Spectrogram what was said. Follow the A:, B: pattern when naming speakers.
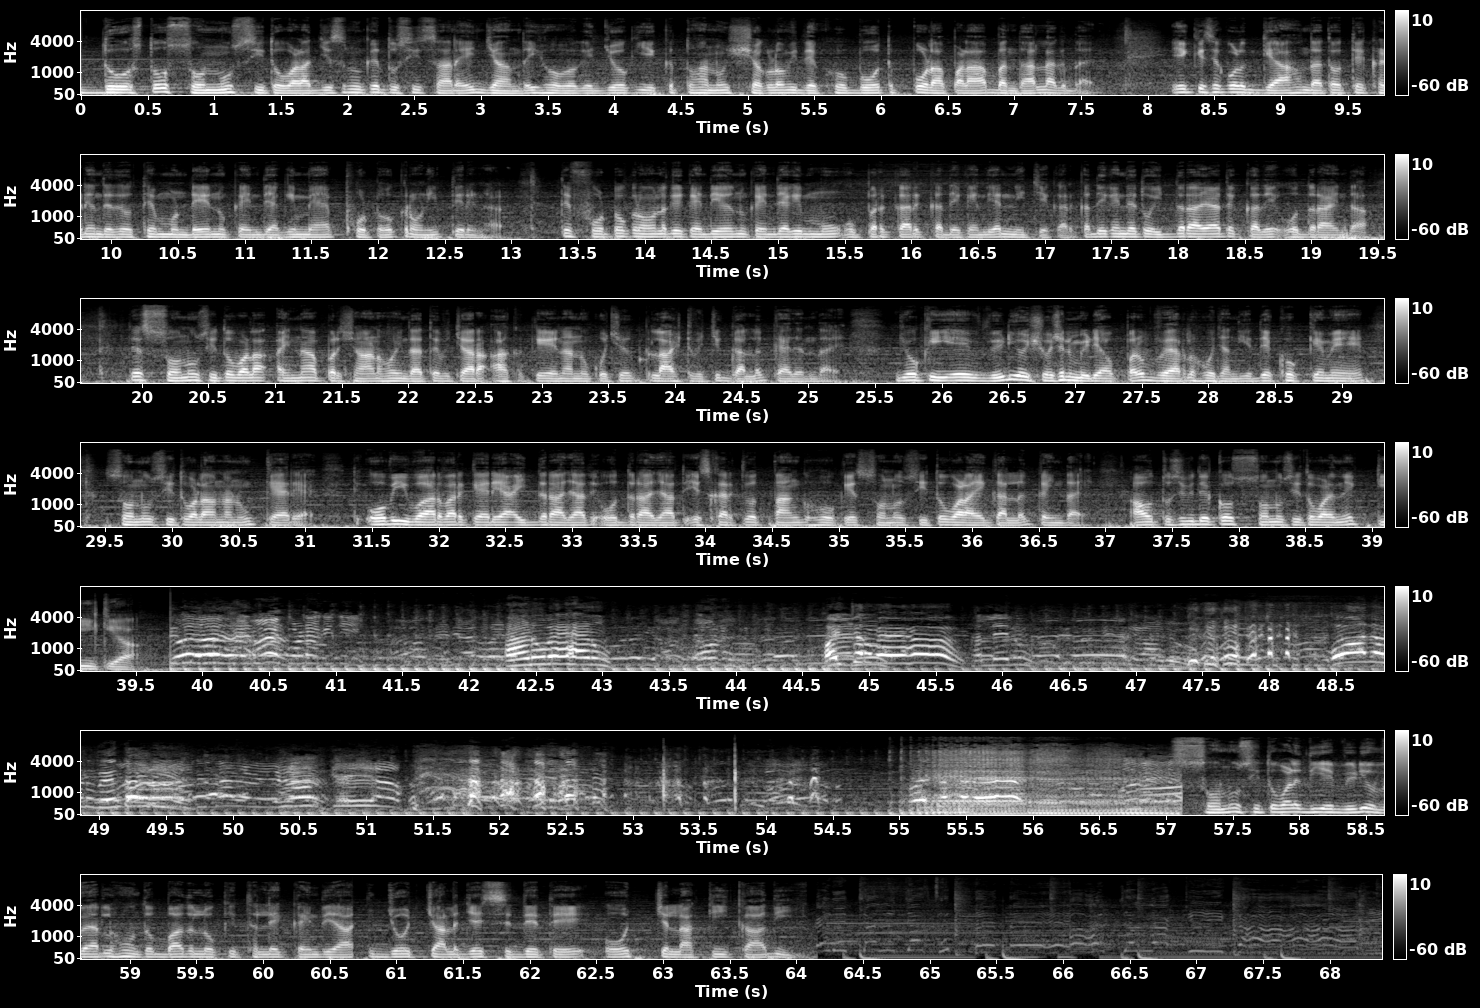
A: ਦੋਸਤੋ, ਸੋਨੂ ਸੀਤੋਵਾਲਾ ਜਿਸ ਨੂੰ ਕਿ ਤੁਸੀਂ ਸਾਰੇ ਜਾਣਦੇ ਹੀ ਹੋਵੋਗੇ, ਜੋ ਕਿ ਇੱਕ ਤੁਹਾਨੂੰ ਸ਼ਕਲੋਂ ਵੀ ਦੇਖੋ, ਬਹੁਤ ਭੋਲਾ ਪਲਾ ਬੰਦਾ ਲੱਗਦਾ ਹੈ। ਇਹ ਕਿਸੇ ਕੋਲ ਗਿਆ ਹੁੰਦਾ ਤਾਂ ਉੱਥੇ ਖੜੇ ਹੁੰਦੇ ਤੇ ਉੱਥੇ ਮੁੰਡੇ ਨੂੰ ਕਹਿੰਦੇ ਆ ਕਿ ਮੈਂ ਫੋਟੋ ਕਰਾਉਣੀ ਤੇਰੇ ਨਾਲ। ਤੇ ਫੋਟੋ ਕਰਾਉਣ ਲੱਗੇ ਕਹਿੰਦੇ, ਉਹਨੂੰ ਕਹਿੰਦੇ ਆ ਕਿ ਮੂੰਹ ਉੱਪਰ ਕਰ, ਕਦੇ ਕਹਿੰਦੇ ਆ ਨੀਚੇ ਕਰ, ਕਦੇ ਕਹਿੰਦੇ ਤੂੰ ਇੱਧਰ ਆ ਜਾ ਤੇ ਕਦੇ ਉੱਧਰ ਆ ਜਾਂਦਾ। ਤੇ ਸੋਨੂ ਸੀਤੋਵਾਲਾ ਇੰਨਾ ਪਰੇਸ਼ਾਨ ਹੋ ਜਾਂਦਾ ਤੇ ਵਿਚਾਰਾ ਅੱਕ ਕੇ ਇਹਨਾਂ ਨੂੰ ਕੁਝ ਲਾਸਟ ਵਿੱਚ ਗੱਲ ਕਹਿ ਦਿੰਦਾ ਹੈ ਜੋ ਕਿ ਇਹ ਵੀਡੀਓ ਸੋਸ਼ਲ ਮੀਡੀਆ ਉੱਪਰ ਵਾਇਰਲ ਹੋ ਜਾਂਦੀ ਹੈ। ਦੇਖੋ ਕਿਵੇਂ ਸੋਨੂ ਸੀਤੋਵਾਲਾ ਉਹਨਾਂ ਨੂੰ ਕਹਿ ਰਿਹਾ ਹੈ ਤੇ ਉਹ ਵੀ ਵਾਰ-ਵਾਰ ਕਹਿ ਰਿਹਾ ਇੱਧਰ ਆ ਜਾ ਤੇ ਉੱਧਰ ਆ ਜਾ ਤੇ ਇਸ ਕਰਕੇ ਉਹ ਤੰਗ ਹੋ ਕੇ ਸੋਨੂ ਸੀਤੋਵਾਲਾ ਇਹ ਗੱਲ ਕਹਿੰਦਾ ਹੈ। ਆਓ ਤੁਸੀਂ ਵੀ ਦੇਖੋ ਸੋਨੂ ਸੀਤੋਵਾਲੇ ਨੇ ਕੀ ਕਿਹਾ।
B: ਐਨੂੰ ਵੇ ਐਨੂੰ ਇੱਧਰ ਵੇਖ। ਥੱਲੇ ਨੂੰ ਉਹ ਤੁਹਾਨੂੰ ਵੇਂਦਾ ਹੀ ਨਹੀਂ
A: ਸੋਨੂ ਸੀਤੋਵਾਲੇ ਦੀ ਇਹ ਵੀਡੀਓ ਵਾਇਰਲ ਹੋਣ ਤੋਂ ਬਾਅਦ ਲੋਕੀ ਥੱਲੇ ਕਹਿੰਦੇ ਆ, ਜੋ ਚੱਲ ਜੇ ਸਿੱਧੇ ਤੇ, ਉਹ ਚਲਾਕੀ ਕਾਦੀ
